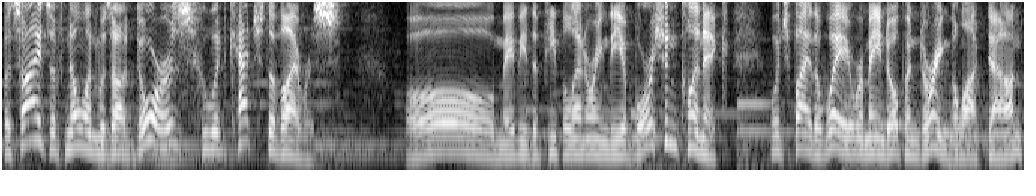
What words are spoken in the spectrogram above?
besides, if no one was outdoors, who would catch the virus? Oh, maybe the people entering the abortion clinic which, by the way, remained open during the lockdown.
